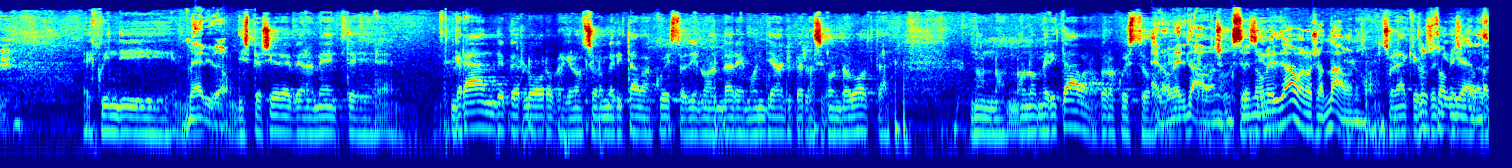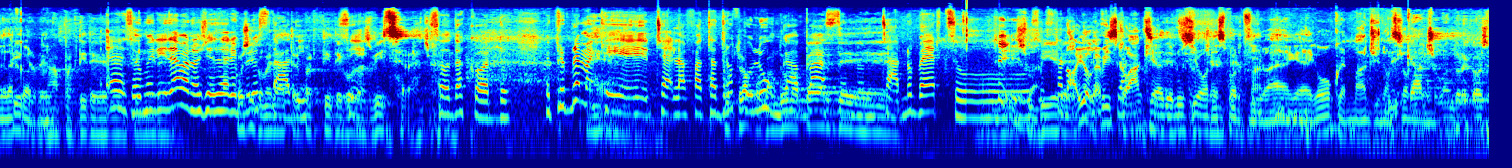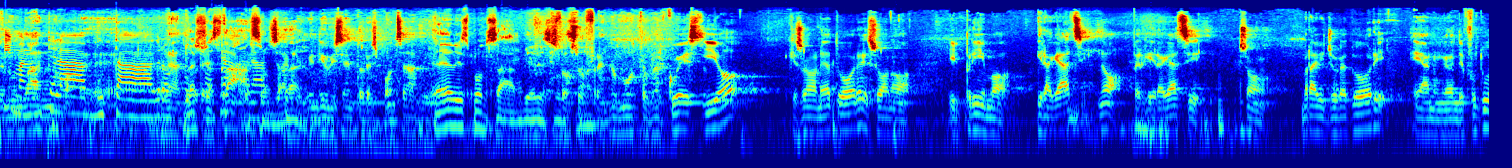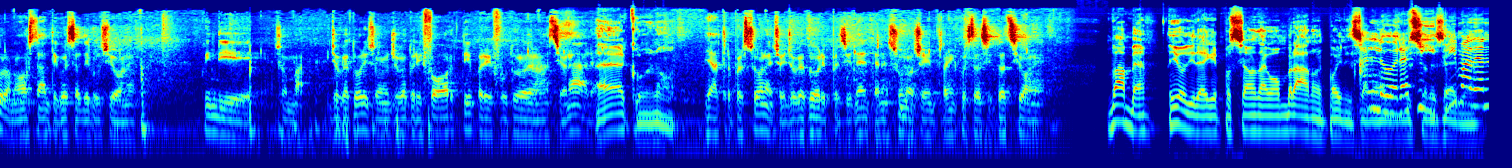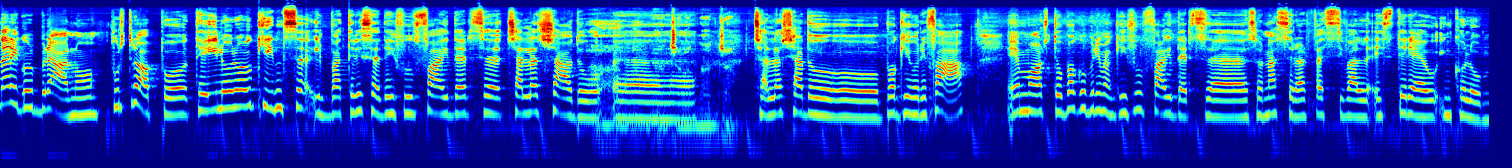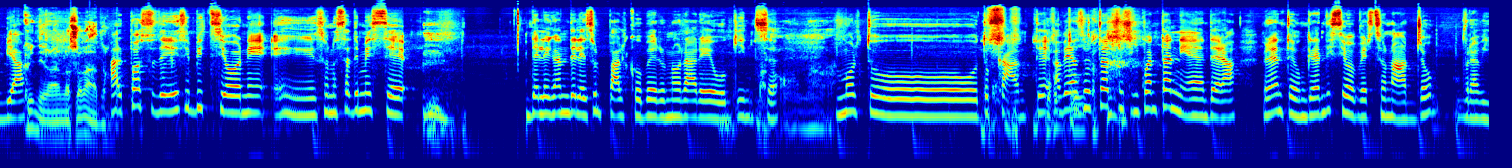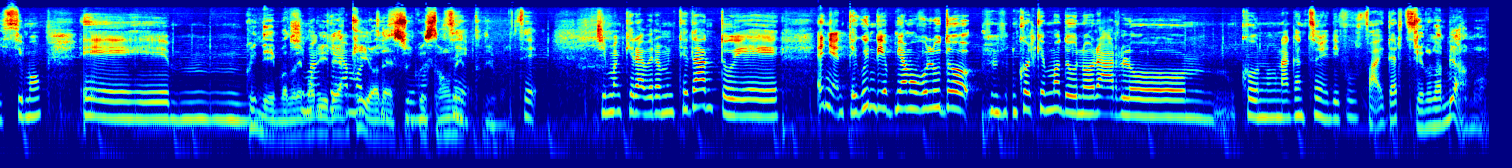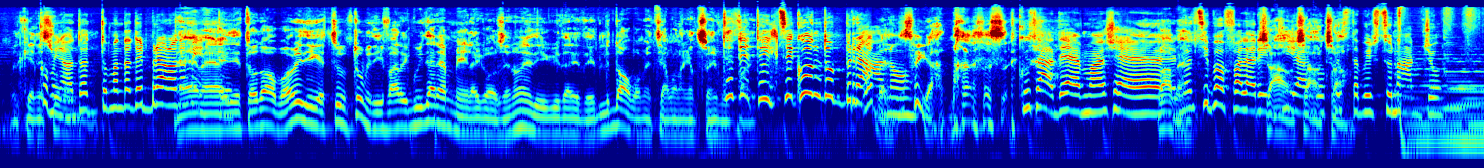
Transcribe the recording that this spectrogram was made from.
e quindi Merito. dispiacere veramente grande per loro perché non se lo meritavano questo di non andare ai mondiali per la seconda volta. Non, non- non lo meritavano, però questo Eh, lo il meritavano, calcio, se non meritavano ci andavano. Non so neanche Giusto Michela, sei partita, d'accordo? perché è una partita che Eh, se lo meritavano ci sarebbero Così come le altre stati. partite con Sì. la Svizzera. cioè. Sono d'accordo. Il problema è che cioè, l'ha fatta troppo lunga, basta, perde- non- cioè, hanno perso. Sì, è subire. stato No, io capisco anche la delusione sportiva, eh, che comunque immagino insomma, calcio quando le cose non ma non vanno te la eh, butta troppo. Lascia stare, dai. quindi io mi sento responsabile. è responsabile, sto soffrendo molto per questo. Io, che sono allenatore, sono il primo. I ragazzi no, perché i ragazzi sono bravi giocatori e hanno un grande futuro nonostante questa delusione. Quindi, insomma, i giocatori sono giocatori forti per il futuro della nazionale. Eh, come no. Le altre persone, cioè i giocatori, il presidente, nessuno c'entra in questa situazione. Vabbè, io direi che possiamo andare con un brano e poi iniziamo Allora, sì, seria. prima di andare col brano, purtroppo Taylor Hawkins, il batterista dei Foo Fighters, ci ha lasciato. Ah, eh, mannaggia, mannaggia. ci ha lasciato poche ore fa. È morto poco prima che i Foo Fighters eh, suonassero al festival Estereo in Colombia. Quindi non hanno suonato. Al posto dell'esibizione eh, sono state messe delle candele sul palco per onorare Hawkins. Molto toccante. Molto- Aveva soltanto 50 anni ed era veramente un grandissimo personaggio, bravissimo. E, mm, Quindi potrei morire anch'io adesso, in questo moltissimo. momento, Sì, tipo. sì. Ci mancherà veramente tanto e, e niente, quindi abbiamo voluto in qualche modo onorarlo mm, con una canzone dei Foo Fighters. Che non abbiamo, perché Come nessuno... no? Ti ho mandato il brano da Eh, me mettere. detto dopo, vedi che tu, tu mi devi fare guidare a me le cose, non le devi guidare te. Dopo mettiamo una canzone di Ti ho Foo detto il secondo brano. Vabbè, calma. Scusate, eh, ma cioè, Vabbè. non si può fare la Ciao, regia ciao, con ciao. questo personaggio.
